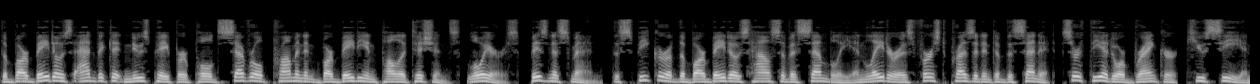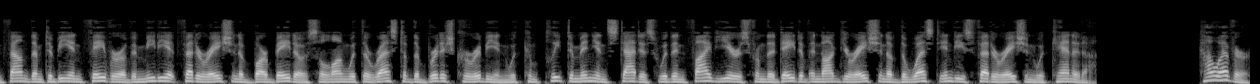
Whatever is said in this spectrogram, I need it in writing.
the Barbados Advocate newspaper polled several prominent Barbadian politicians, lawyers, businessmen, the Speaker of the Barbados House of Assembly and later as First President of the Senate, Sir Theodore Branker, QC and found them to be in favour of immediate federation of Barbados along with the rest of the British Caribbean with complete dominion status within five years from the date of inauguration of the West Indies Federation with Canada. However,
